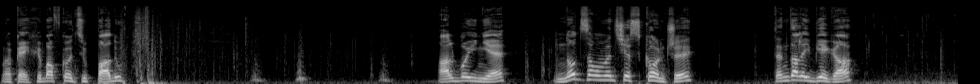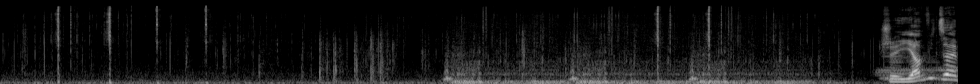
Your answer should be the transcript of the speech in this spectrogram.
Okej, okay, chyba w końcu padł. Albo i nie. Noc za moment się skończy. Ten dalej biega. Czy ja widzę...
